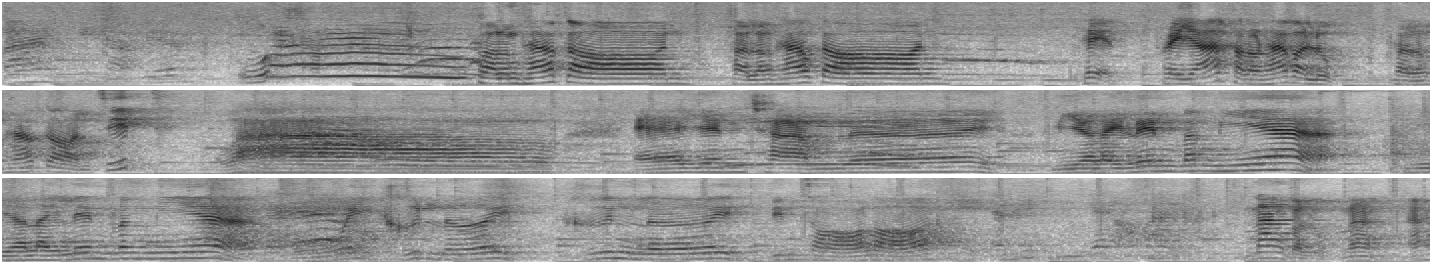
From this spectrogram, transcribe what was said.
ไป ว้าวถอดรองเท้าก่อนถอดรองเท้าก่อนเทพระยะถอดรองเท้าก่อนลูกถอดรองเท้าก่อนซิดว้าวแอร์เย็นฉ่ำเลย มีอะไรเล่นบ้างเนี่ยมีอะไรเล่นบ้างเนี่ย โอ้ยขึ้นเลย ขึ้นเลย ดินสอเหรอ นั่งก่อนลูกนั่ง อ่า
